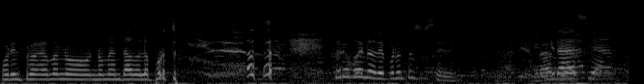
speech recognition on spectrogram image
por el programa no, no me han dado la oportunidad. pero bueno, de pronto sucede. Gracias.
